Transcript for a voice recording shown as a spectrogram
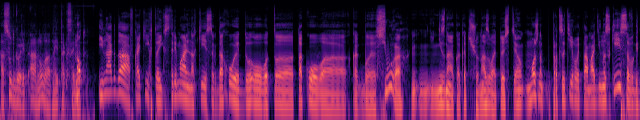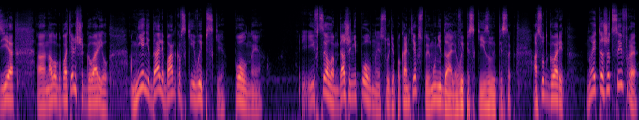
А суд говорит, а, ну ладно, и так сойдет. Но иногда в каких-то экстремальных кейсах доходит до вот э, такого как бы сюра, не знаю, как это еще назвать. То есть э, можно процитировать там один из кейсов, где э, налогоплательщик говорил, мне не дали банковские выписки полные. И в целом даже не полные, судя по контексту, ему не дали выписки из выписок. А суд говорит, ну это же цифры,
